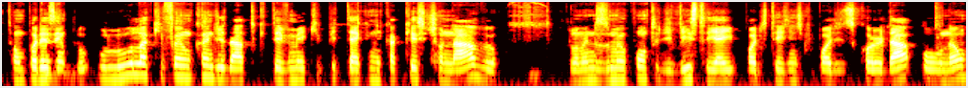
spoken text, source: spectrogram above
Então, por exemplo, o Lula, que foi um candidato que teve uma equipe técnica questionável, pelo menos do meu ponto de vista, e aí pode ter gente que pode discordar ou não,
